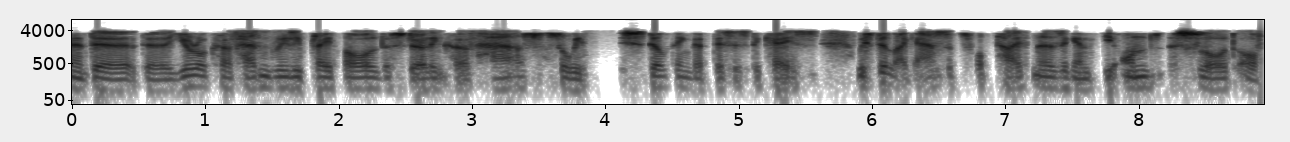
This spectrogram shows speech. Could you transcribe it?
uh, the the euro curve hasn't really played ball; the sterling curve has. So we still think that this is the case. We still like asset swap tightness against the onslaught of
